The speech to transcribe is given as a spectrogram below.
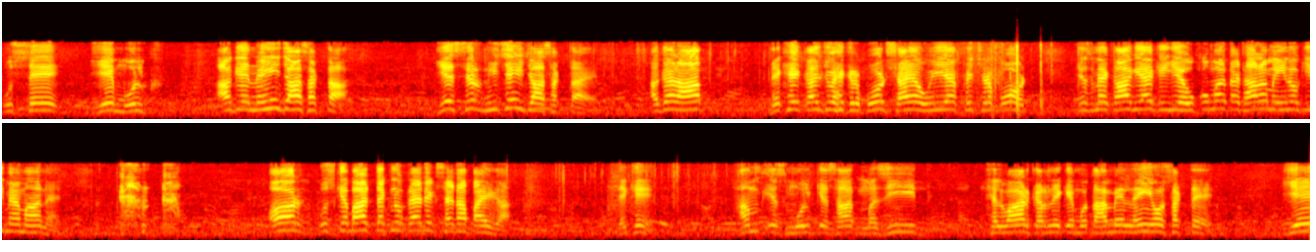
اس سے یہ ملک آگے نہیں جا سکتا، یہ صرف نیچے ہی جا سکتا ہے۔ اگر آپ دیکھیں، کل جو ایک رپورٹ شائع ہوئی ہے، فچ رپورٹ، جس میں کہا گیا کہ یہ حکومت اٹھارہ مہینوں کی مہمان ہے۔ اور اس کے بعد ٹیکنوکریٹک سیٹ اپ آئے گا۔ دیکھیں، ہم اس ملک کے ساتھ مزید کھلواڑ کرنے کے متحمل نہیں ہو سکتے۔ یہ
